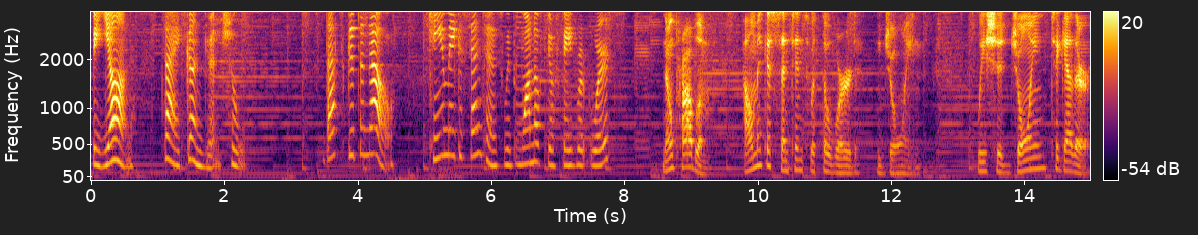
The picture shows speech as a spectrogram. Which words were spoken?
Beyond, 在更远处. That's good to know. Can you make a sentence with one of your favorite words? No problem. I'll make a sentence with the word join. We should join together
